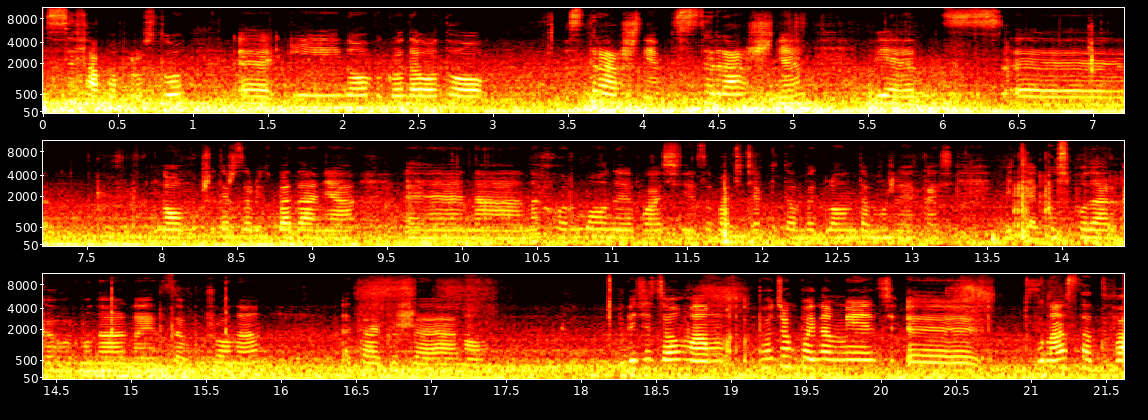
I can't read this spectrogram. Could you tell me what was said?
y, syfa po prostu e, i no wyglądało to strasznie, strasznie, więc e, no muszę też zrobić badania hormony właśnie, zobaczyć jak to wygląda, może jakaś, wiecie, gospodarka hormonalna jest zaburzona, także no Wiecie co, mam, pociąg powinnam mieć y, 12.02,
